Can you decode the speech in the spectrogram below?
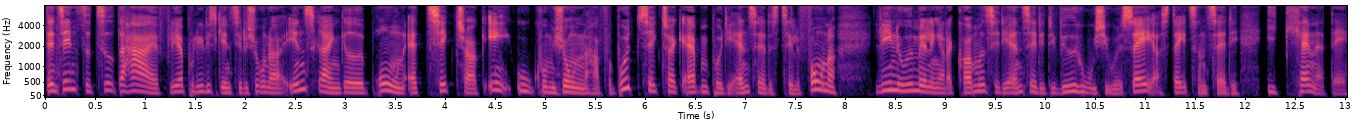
Den seneste tid, der har øh, flere politiske institutioner indskrænket brugen af TikTok. EU-kommissionen har forbudt TikTok-appen på de ansattes telefoner. Lignende udmeldinger der er kommet til de ansatte i det hvide hus i USA og statsansatte i Kanada.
